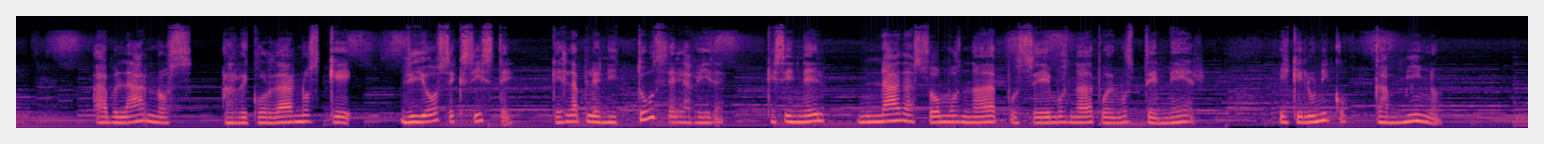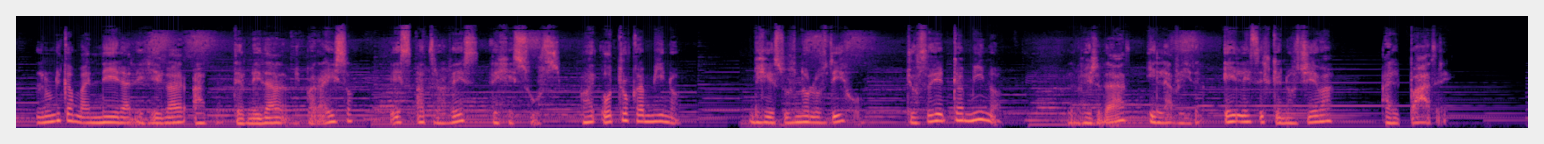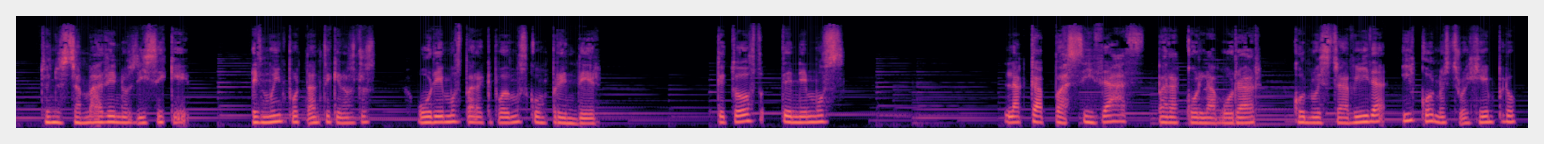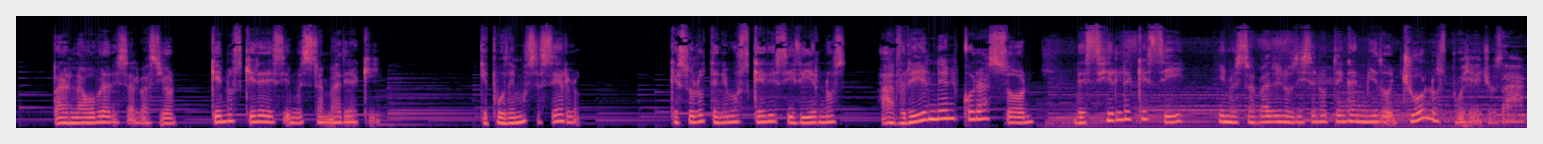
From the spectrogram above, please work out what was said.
a hablarnos, a recordarnos que Dios existe, que es la plenitud de la vida, que sin Él nada somos, nada poseemos, nada podemos tener. Y que el único camino, la única manera de llegar a la eternidad, al paraíso, es a través de Jesús. No hay otro camino. Y Jesús nos los dijo. Yo soy el camino, la verdad y la vida. Él es el que nos lleva al Padre. Entonces nuestra Madre nos dice que es muy importante que nosotros oremos para que podamos comprender que todos tenemos la capacidad para colaborar con nuestra vida y con nuestro ejemplo para la obra de salvación. ¿Qué nos quiere decir nuestra Madre aquí? Que podemos hacerlo, que solo tenemos que decidirnos, abrirle el corazón, decirle que sí, y nuestra Madre nos dice, no tengan miedo, yo los voy a ayudar.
